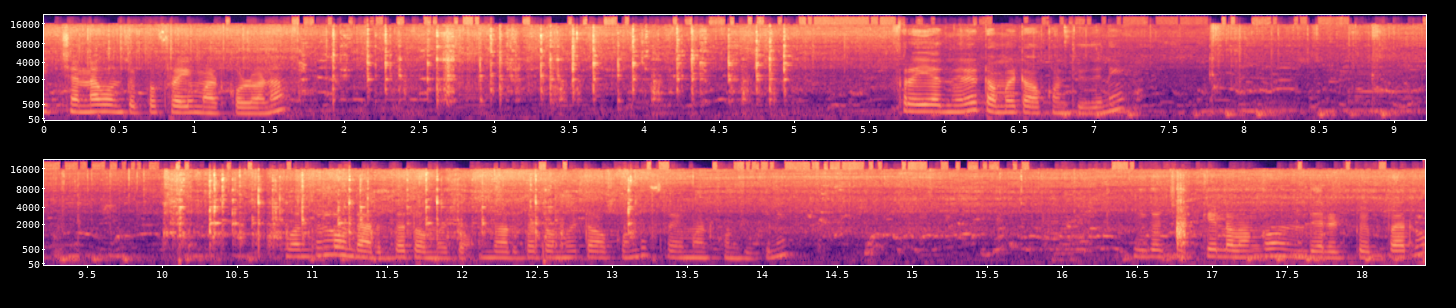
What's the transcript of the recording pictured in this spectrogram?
ಇದು ಚೆನ್ನಾಗಿ ಒಂದು ಸ್ವಲ್ಪ ಫ್ರೈ ಮಾಡ್ಕೊಳ್ಳೋಣ. ಫ್ರೈ ಆದಮೇಲೆ ಟೊಮೆಟೊ ಹಾಕ್ಕೊತಿದ್ದೀನಿ ಒಂದರಲ್ಲಿ ಒಂದು ಅರ್ಧ ಟೊಮೆಟೊ, ಒಂದು ಅರ್ಧ ಟೊಮೆಟೊ ಹಾಕ್ಕೊಂಡು ಫ್ರೈ ಮಾಡ್ಕೊತಿದ್ದೀನಿ ಈಗ ಚಕ್ಕೆ, ಲವಂಗ ಒಂದೆರಡು ಪೆಪ್ಪರು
